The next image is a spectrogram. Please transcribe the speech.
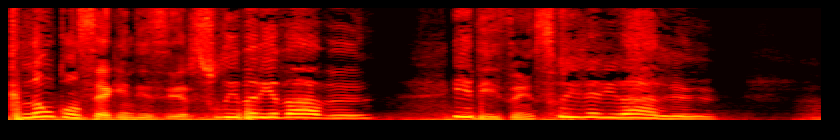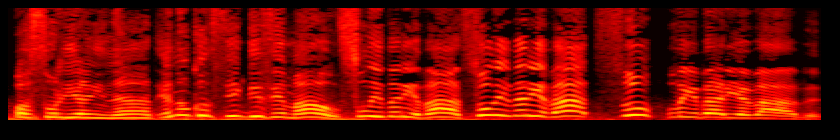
que não conseguem dizer solidariedade e dizem solidariedade. Oh, solidariedade. Eu não consigo dizer mal. Solidariedade, solidariedade, solidariedade.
